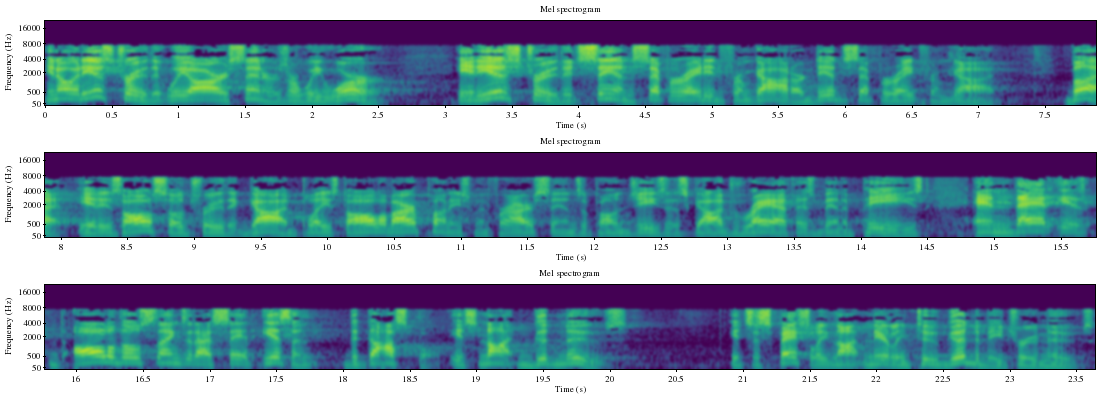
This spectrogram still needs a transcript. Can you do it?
You know, it is true that we are sinners, or we were. It is true that sin separated from God, or did separate from God. But it is also true that God placed all of our punishment for our sins upon Jesus. God's wrath has been appeased. And that is, all of those things that I said isn't the gospel. It's not good news. It's especially not nearly too good to be true news.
